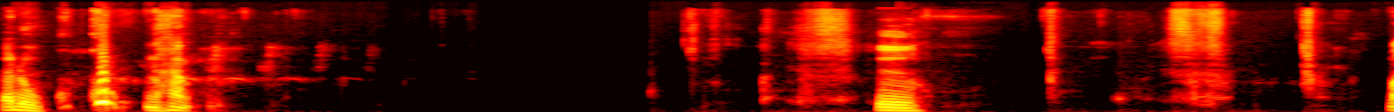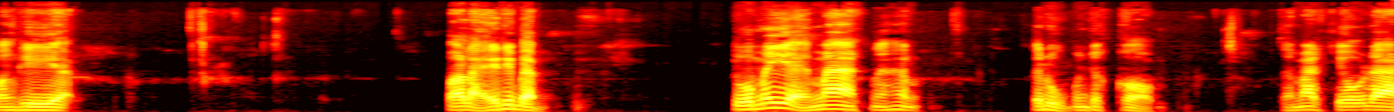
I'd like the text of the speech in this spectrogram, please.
กระดูกกรุบนะครับ คือ บางทีอะปลาไหลที่แบบ ตัวไม่ใหญ่มากนะครับ กระดูกมันจะกรอบ สามารถเคี้ยวได้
